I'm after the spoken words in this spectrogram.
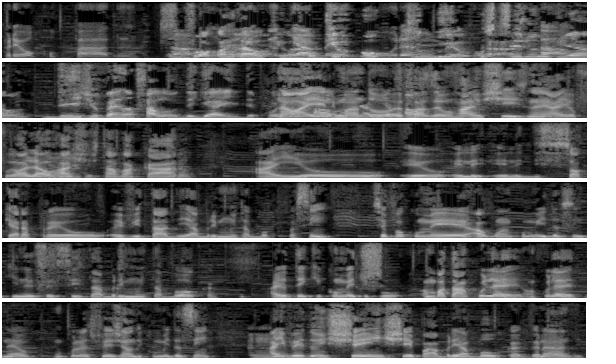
preocupada. Ah, Vou aguardar não, o que o, o, que o, o, meu o cirurgião de Gilberto falou. Diga aí, depois Não, eu aí falo ele que mandou eu falou. fazer um raio-x, né? Aí eu fui olhar, o raio-x estava caro. Aí eu, eu ele, ele disse só que era pra eu evitar de abrir muita boca. Tipo assim, se eu for comer alguma comida assim que necessita abrir muita boca, aí eu tenho que comer, tipo, vamos botar uma colher, uma colher, né? Uma colher de feijão de comida assim. Hum. Aí em vez de eu encher, encher pra abrir a boca grande,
